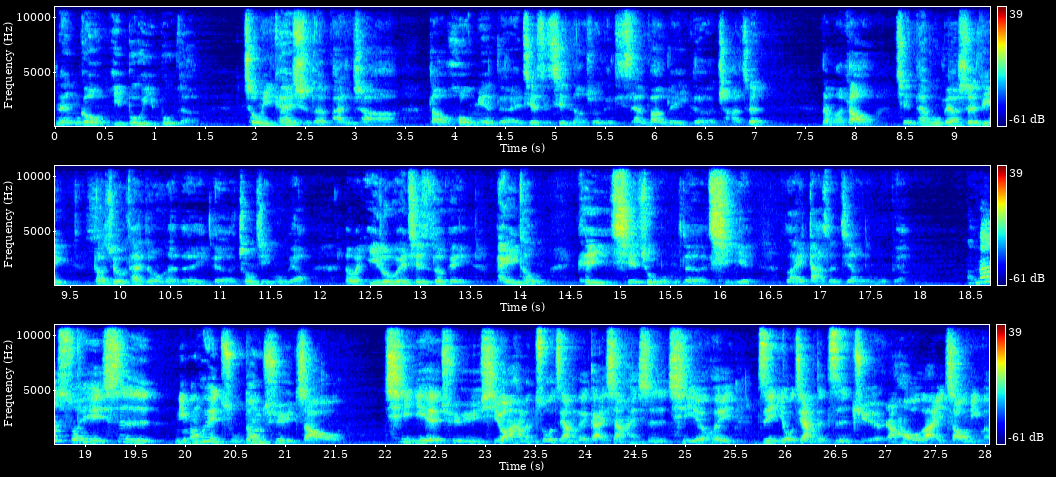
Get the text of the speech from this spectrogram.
能够一步一步的，从一开始的盘查，到后面的 H S 进场做一个第三方的一个查证，那么到减碳目标设定，到最后碳中和的一个终极目标。那么一路为其实都可以陪同，可以协助我们的企业来达成这样的目标。哦，那所以是你们会主动去找企业去希望他们做这样的改善，还是企业会自己有这样的自觉，然后来找你们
